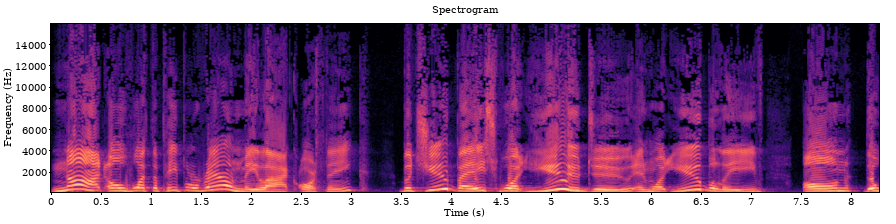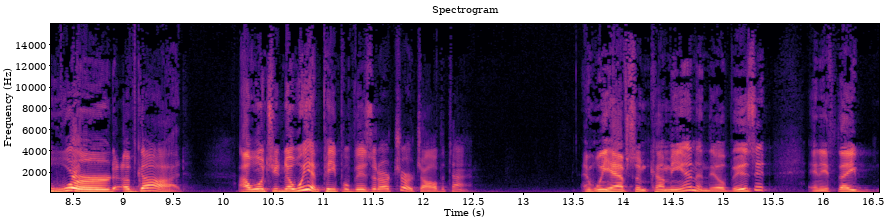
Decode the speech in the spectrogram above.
not on what the people around me like or think, but you base what you do and what you believe on the Word of God. I want you to know we have people visit our church all the time. And we have some come in and they'll visit. And if they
